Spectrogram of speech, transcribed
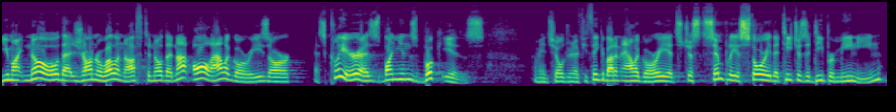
you might know that genre well enough to know that not all allegories are as clear as Bunyan's book is. I mean, children, if you think about an allegory, it's just simply a story that teaches a deeper meaning,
